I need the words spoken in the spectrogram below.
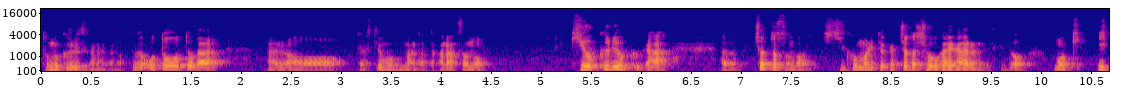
トム・クルーズかなんかのその弟があのダスティン・ホフマンだったかな。その記憶力があのちょっとその引きこもりというかちょっと障害があるんですけどもうき一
